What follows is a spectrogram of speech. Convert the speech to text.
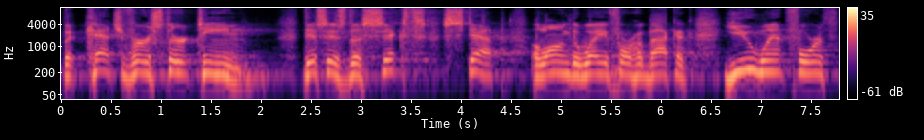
But catch verse 13. This is the sixth step along the way for Habakkuk. You went forth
